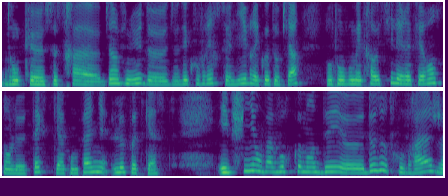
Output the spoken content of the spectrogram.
Donc euh, ce sera bienvenu de, de découvrir ce livre Ecotopia, dont on vous mettra aussi les références dans le texte qui accompagne le podcast. Et puis on va vous recommander euh, deux autres ouvrages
